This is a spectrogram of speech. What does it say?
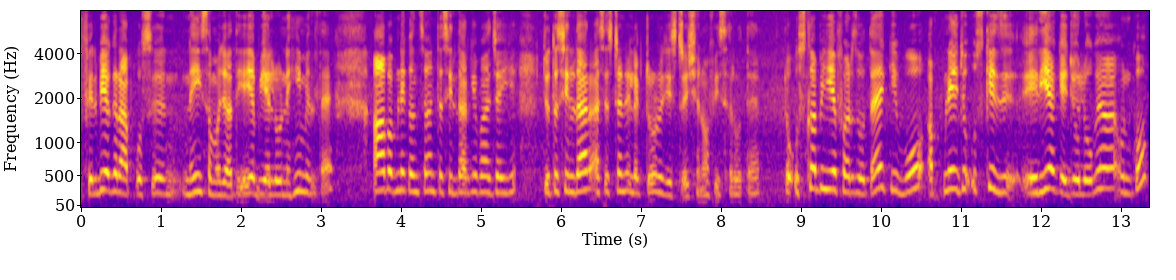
फिर भी अगर आपको उससे नहीं समझ आती है या बी नहीं मिलता है आप अपने कंसर्न तहसीलदार के पास जाइए जो tehsildar assistant electoral registration officer होता है तो उसका भी ये फ़र्ज़ होता है कि वो अपने जो उसके एरिया के जो लोग हैं उनको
